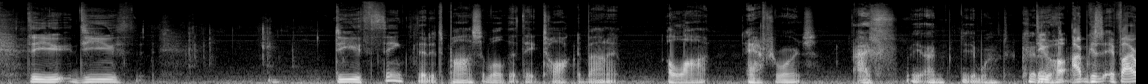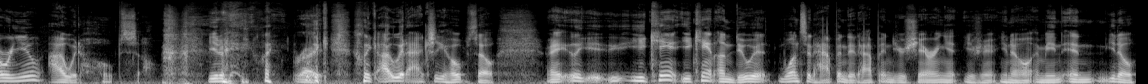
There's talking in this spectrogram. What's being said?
do you do you th- do you think that it's possible that they talked about it a lot afterwards? I've, yeah, I'm, yeah, well, could Do you I- ho- I- because if I were you, I would hope so. You know, like, Right. Like, like I would actually hope so, right? Like you can't you can't undo it. Once it happened, it happened. You're sharing it. You're you know. I mean, and you know,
